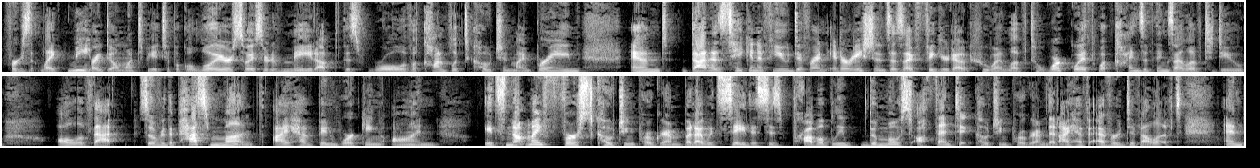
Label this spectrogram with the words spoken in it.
for example like me i don't want to be a typical lawyer. So i sort of made up this role of a conflict coach in my brain. And that has taken a few different iterations as i've figured out who i love to work with what kinds of things i love to do all of that. So, over the past month, I have been working on it's not my first coaching program, but I would say this is probably the most authentic coaching program that I have ever developed. And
